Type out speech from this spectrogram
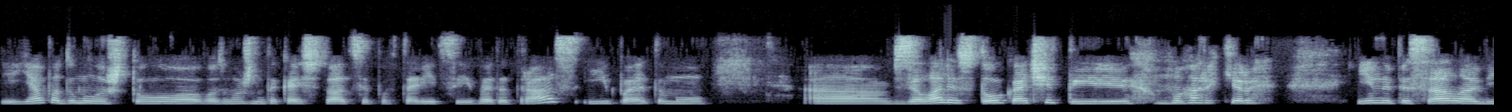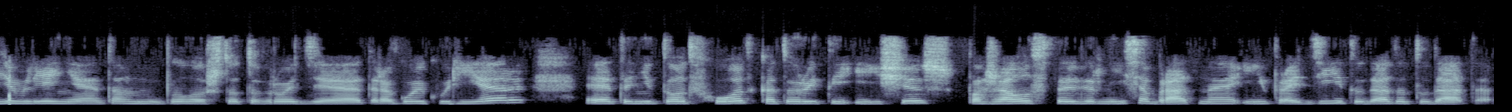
И я подумала, что, возможно, такая ситуация повторится и в этот раз, и поэтому а, взяла листок А4, маркер и написала объявление. Там было что-то вроде «Дорогой курьер, это не тот вход, который ты ищешь. Пожалуйста, вернись обратно и пройди туда-то, туда-то».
